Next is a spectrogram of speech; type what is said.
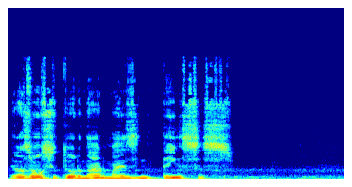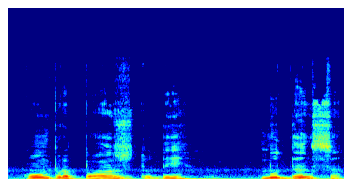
elas vão se tornar mais intensas com o propósito de mudança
